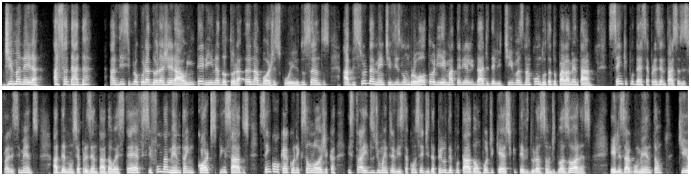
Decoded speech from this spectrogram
de maneira assodada a vice-procuradora-geral interina, doutora Ana Borges Coelho dos Santos, absurdamente vislumbrou autoria e materialidade delitivas na conduta do parlamentar, sem que pudesse apresentar seus esclarecimentos. A denúncia apresentada ao STF se fundamenta em cortes pinçados, sem qualquer conexão lógica, extraídos de uma entrevista concedida pelo deputado a um podcast que teve duração de duas horas. Eles argumentam que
